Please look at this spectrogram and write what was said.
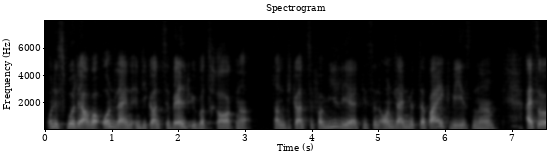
und es wurde aber online in die ganze Welt übertragen, an die ganze Familie, die sind online mit dabei gewesen. Ne? Also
